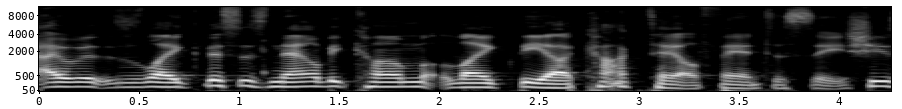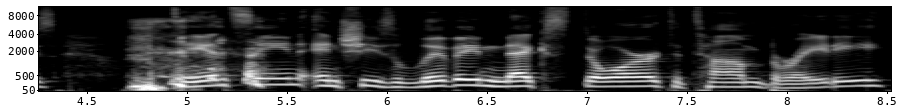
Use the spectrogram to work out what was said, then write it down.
I was like, this has now become like the uh, cocktail fantasy. She's dancing and she's living next door to Tom Brady.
